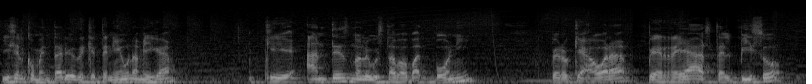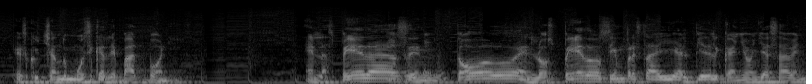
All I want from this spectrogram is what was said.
hice el comentario de que tenía una amiga que antes no le gustaba Bad Bunny, pero que ahora perrea hasta el piso escuchando música de Bad Bunny. En las pedas, en todo, en los pedos, siempre está ahí al pie del cañón, ya saben.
